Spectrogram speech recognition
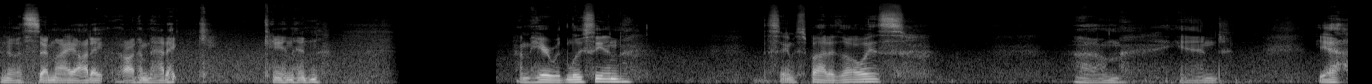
you know, a semi-automatic cannon. I'm here with Lucian, the same spot as always. Um, and yeah,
